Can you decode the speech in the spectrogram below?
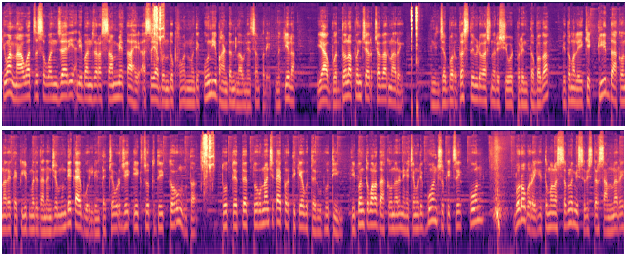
किंवा नावात जसं वंजारी आणि बंजारा साम्यता आहे असं या बंधुभावांमध्ये कोणी भांडण लावण्याचा प्रयत्न केला. याबद्दल आपण चर्चा करणार आहे. आणि जबरदस्त व्हिडिओ असणार आहे शेवटपर्यंत बघा. मी तुम्हाला एक एक क्लिप दाखवणार आहे. त्या क्लिपमध्ये धनंजय मुंडे काय बोलले त्याच्यावर जे एक जो तो एक तरुण होता तो त्या त्या तरुणाची काय प्रतिक्रिया उतर होती ती पण तुम्हाला दाखवणार आहे. आणि ह्याच्यामध्ये कोण चुकीचे कोण बरोबर आहे हे तुम्हाला सगळं मी सविस्तर सांगणार आहे.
